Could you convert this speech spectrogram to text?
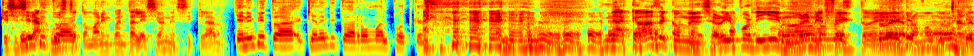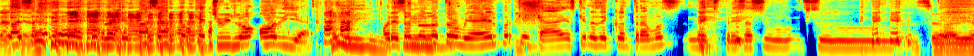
Que sí ¿Quién sería a- justo tomar en cuenta lesiones, sí, claro. ¿Quién invitó a, quién invitó a Romo al podcast? Me acabas de convencer de ir por DJ Moore en No, efecto, no, eh. Romo, muchas gracias. pasar, lo dejé pasar porque Chuy lo odia. Por eso no lo tomé a él, porque cada vez que nos encontramos me expresa su. su Su odio.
